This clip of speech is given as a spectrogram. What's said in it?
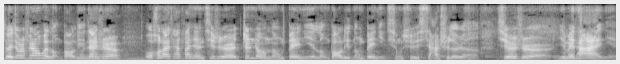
对，就是非常会冷暴力。但是我后来才发现，其实真正能被你冷暴力、能被你情绪挟持的人，其实是因为他爱你。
